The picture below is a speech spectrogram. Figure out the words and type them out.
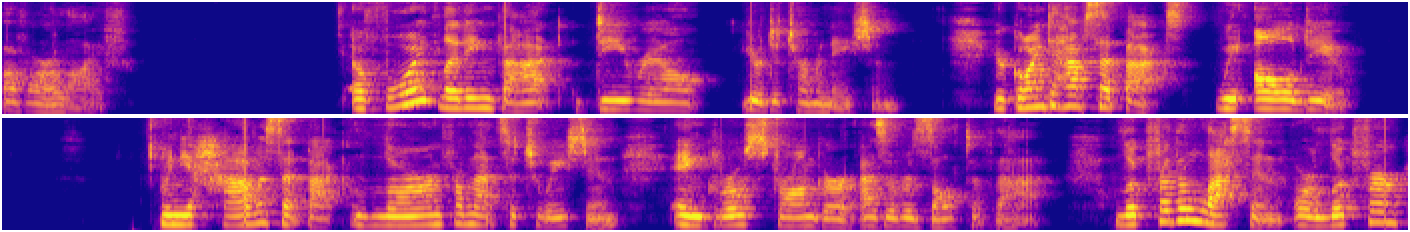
of our life. Avoid letting that derail your determination. You're going to have setbacks. We all do. When you have a setback, learn from that situation and grow stronger as a result of that. Look for the lesson or look for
